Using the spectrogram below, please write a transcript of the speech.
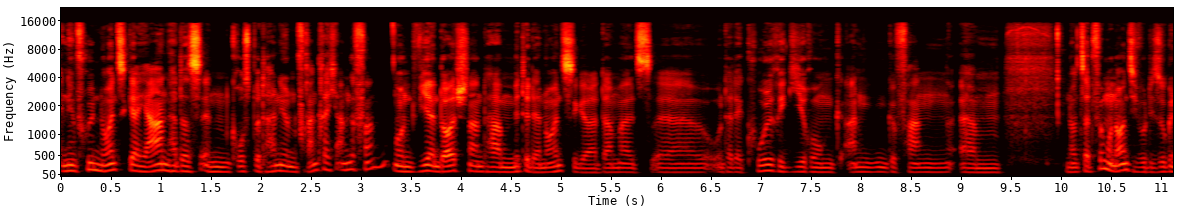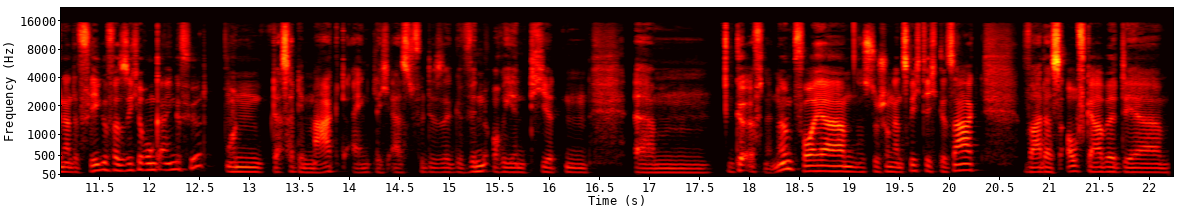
in den frühen 90er Jahren hat das in Großbritannien und Frankreich angefangen und wir in Deutschland haben Mitte der 90er damals äh, unter der Kohl-Regierung angefangen. Ähm, 1995 wurde die sogenannte Pflegeversicherung eingeführt und das hat den Markt eigentlich erst für diese gewinnorientierten ähm, geöffnet. Ne? Vorher, hast du schon ganz richtig gesagt, war das Aufgabe der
